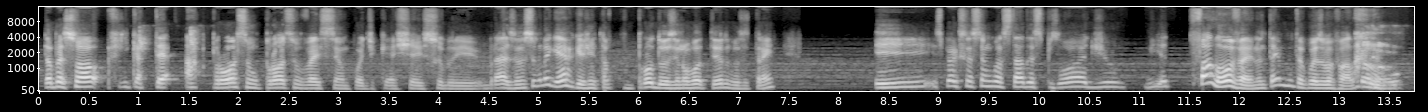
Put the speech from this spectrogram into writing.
Então, pessoal, fica até a próxima. O próximo vai ser um podcast aí sobre o Brasil na Segunda Guerra, que a gente tá produzindo o roteiro desse trem. E espero que vocês tenham gostado desse episódio. E falou, velho. Não tem muita coisa pra falar. Falou.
